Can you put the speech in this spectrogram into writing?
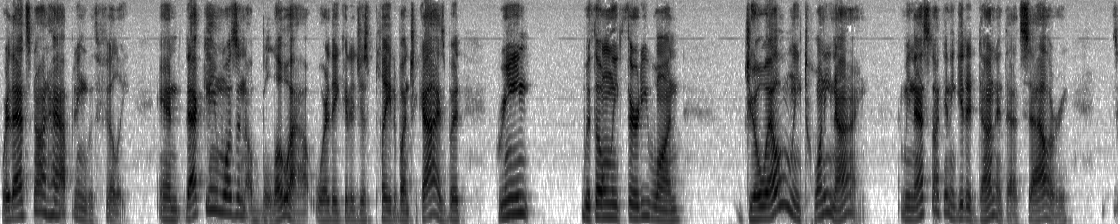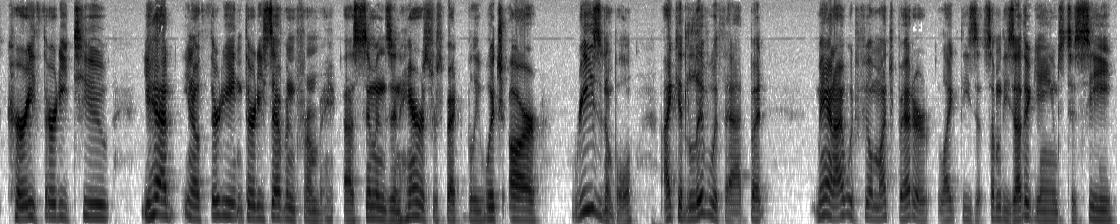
where that's not happening with Philly. And that game wasn't a blowout where they could have just played a bunch of guys, but Green with only 31, Joel only 29. I mean, that's not going to get it done at that salary. Curry 32. You had, you know, 38 and 37 from uh, Simmons and Harris, respectively, which are reasonable. I could live with that, but man, I would feel much better like these some of these other games to see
